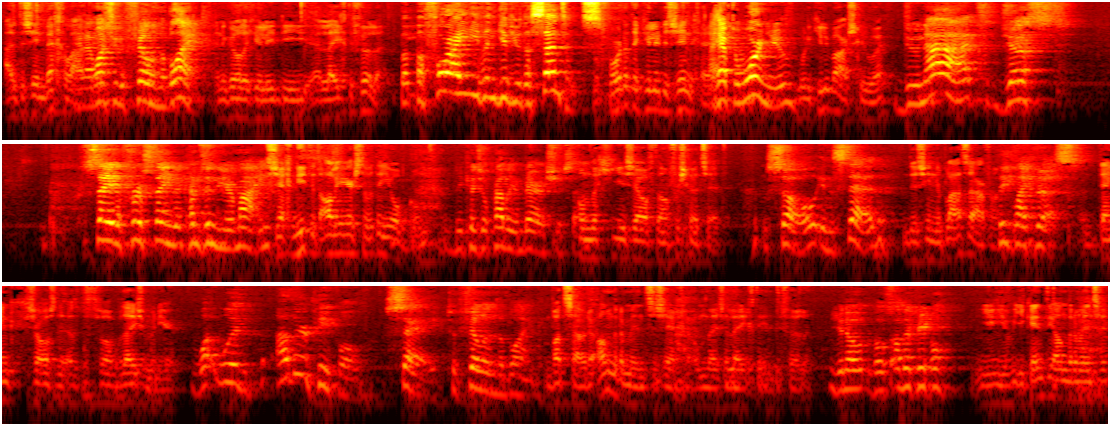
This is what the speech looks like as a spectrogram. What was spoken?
uit de zin And weggelaten I is. want you to fill in the blank. En ik wil dat jullie die eh, leeg te vullen. But before I even give you the sentence, Voordat ik jullie de zin I geef, have to warn you moet ik jullie waarschuwen. do not just say the first thing that comes into your mind, Zeg niet het allereerste wat in je opkomt, because you'll probably embarrass yourself. omdat je jezelf dan verschut zet. So instead, Dus in de plaats daarvan, think like this denk zoals de, zoals op deze manier. What would other people say to fill in the blank? Wat zouden andere mensen zeggen om deze leegte in te vullen? You know those other people? Je, je, je kent die andere mensen,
